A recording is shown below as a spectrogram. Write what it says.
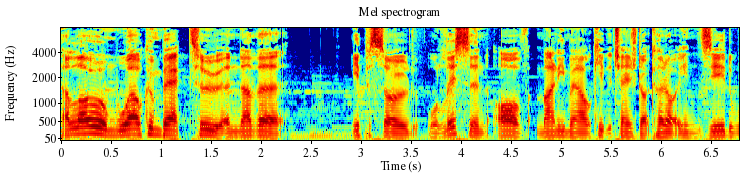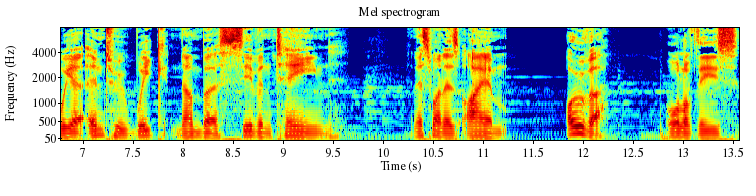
Hello and welcome back to another episode or lesson of Money Mail. Keep the KeepTheChange.co.nz. We are into week number 17. And this one is I am over all of these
